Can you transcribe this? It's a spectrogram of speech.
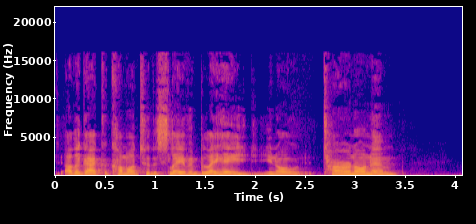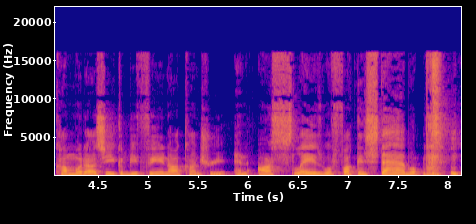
The other guy could come up to the slave and be like, hey, you know, turn on them, come with us, and you could be free in our country. And our slaves will fucking stab them.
